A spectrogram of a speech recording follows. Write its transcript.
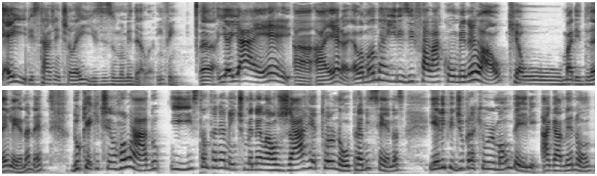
é Iris, tá, gente? Não é Isis o nome dela. Enfim. Uh, e aí a, Era, a, a Era, ela manda a Iris ir falar com o Menelau, que é o marido da Helena, né? Do que que tinha rolado. E instantaneamente o Menelau já retornou para Micenas. E ele pediu para que o irmão dele, Agamenon,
